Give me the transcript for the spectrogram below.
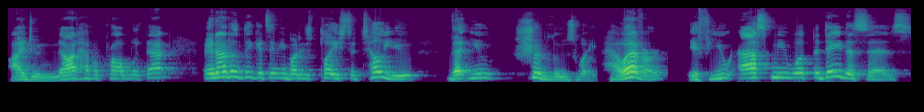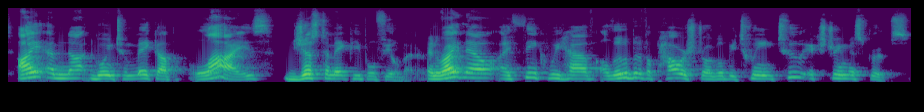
I do not have a problem with that. And I don't think it's anybody's place to tell you that you should lose weight. However, if you ask me what the data says, I am not going to make up lies just to make people feel better. And right now, I think we have a little bit of a power struggle between two extremist groups.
